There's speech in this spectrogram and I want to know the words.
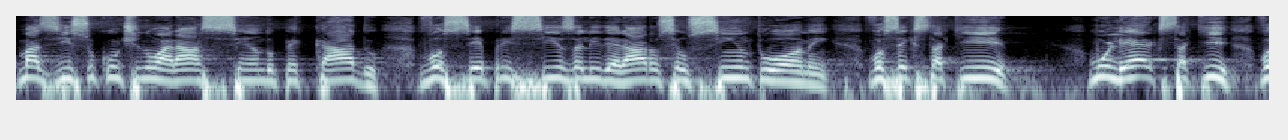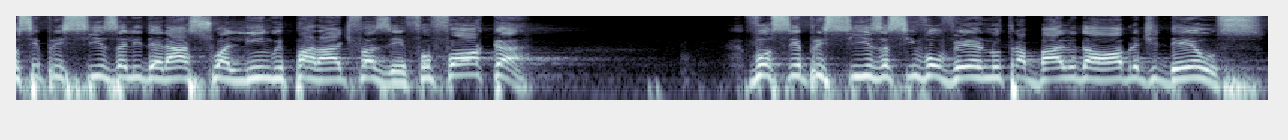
mas isso continuará sendo pecado. Você precisa liderar o seu cinto, homem. Você que está aqui, mulher que está aqui, você precisa liderar a sua língua e parar de fazer fofoca. Você precisa se envolver no trabalho da obra de Deus.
